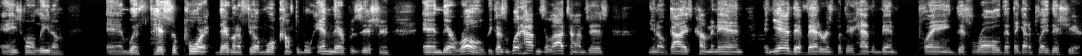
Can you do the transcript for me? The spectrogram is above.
and he's going to lead them. And with his support, they're going to feel more comfortable in their position and their role. Because what happens a lot of times is, you know, guys coming in, and yeah, they're veterans, but they haven't been playing this role that they got to play this year.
